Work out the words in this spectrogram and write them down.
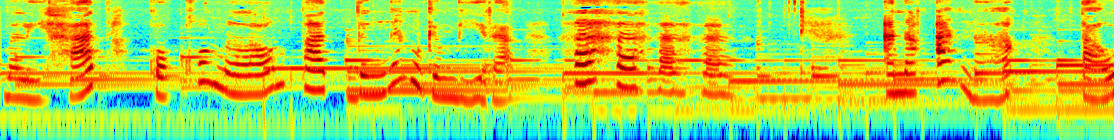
melihat Koko melompat dengan gembira. Anak-anak tahu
